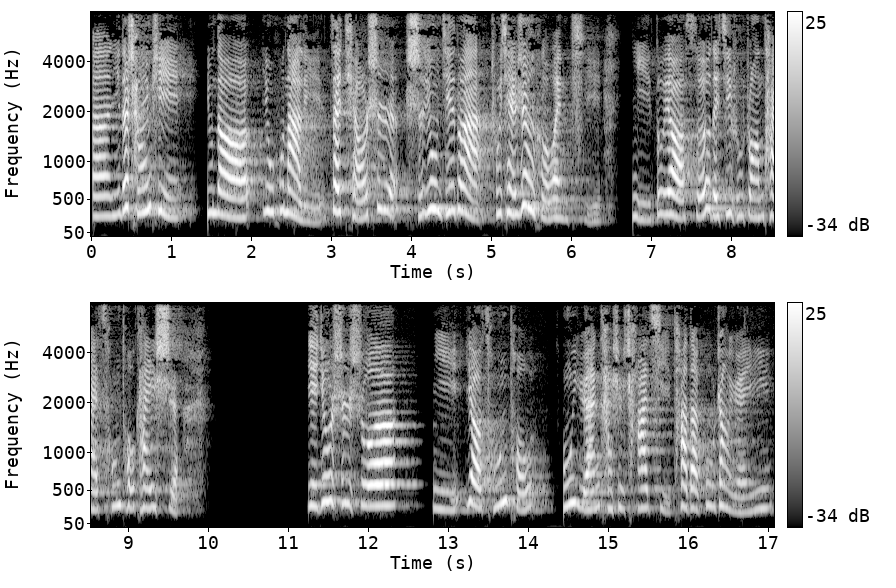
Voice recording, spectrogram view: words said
呃，你的产品用到用户那里，在调试使用阶段出现任何问题，你都要所有的技术状态从头开始。也就是说，你要从头从源开始查起它的故障原因。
